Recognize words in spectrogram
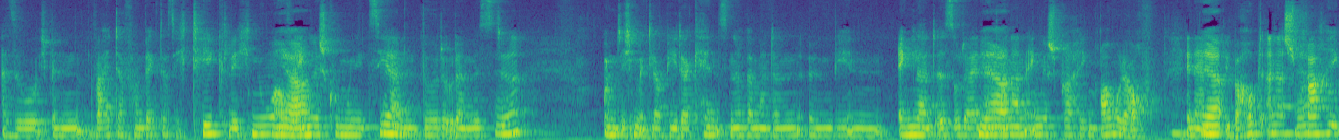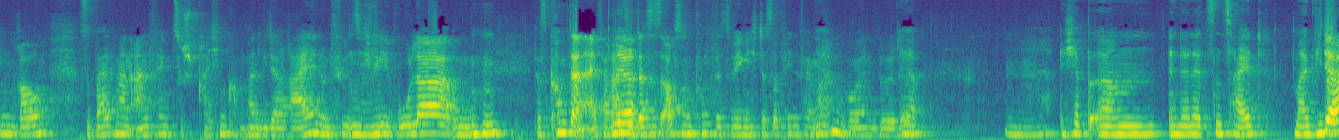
also ich bin weit davon weg, dass ich täglich nur auf Englisch kommunizieren würde oder müsste. Ja. Und ich glaube, jeder kennt es, ne? wenn man dann irgendwie in England ist oder in Ja. einem anderen englischsprachigen Raum oder auch in einem Ja. überhaupt anderssprachigen Raum. Sobald man anfängt zu sprechen, kommt man wieder rein und fühlt sich Mhm. viel wohler und das kommt dann einfach. Also Ja. das ist auch so ein Punkt, weswegen ich das auf jeden Fall Ja. machen wollen würde. Ja. Mhm. Ich habe ähm, in der letzten Zeit mal wieder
